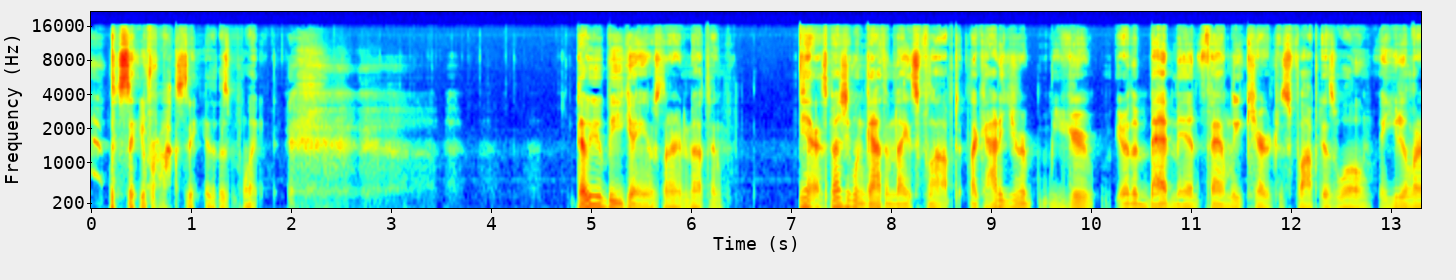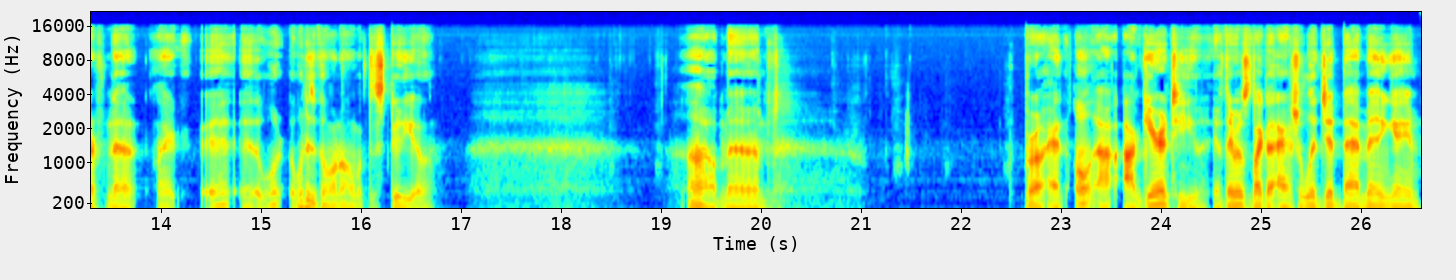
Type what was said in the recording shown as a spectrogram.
to save Rocksteady at this point. WB Games learned nothing. Yeah, especially when Gotham Knights flopped. Like, how did your your your other Batman family characters flopped as well, and you didn't learn from that? Like, uh, uh, what what is going on with the studio? Oh man, bro, I, I guarantee you, if there was like an actual legit Batman game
